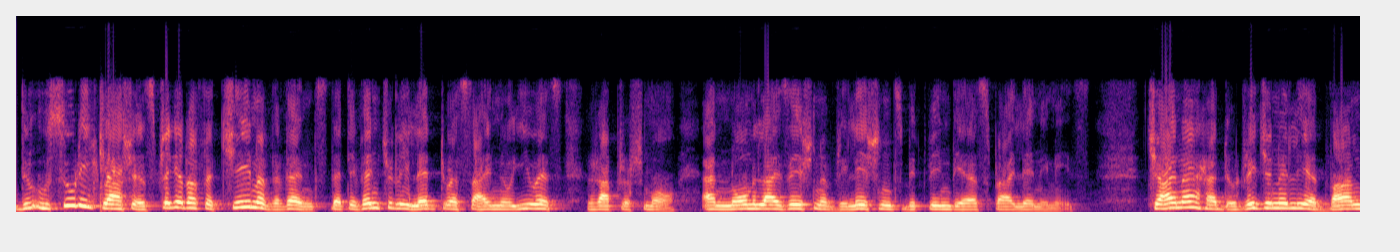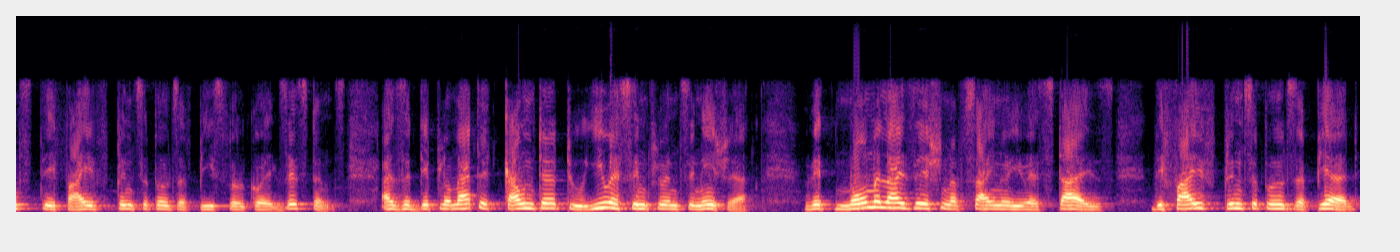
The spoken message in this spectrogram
The Ussuri clashes triggered off a chain of events that eventually led to a Sino US rapprochement and normalization of relations between the erstwhile enemies. China had originally advanced the five principles of peaceful coexistence as a diplomatic counter to US influence in Asia. With normalization of Sino US ties, the five principles appeared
